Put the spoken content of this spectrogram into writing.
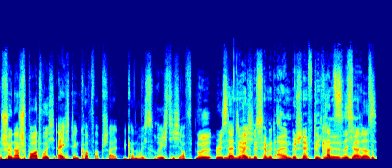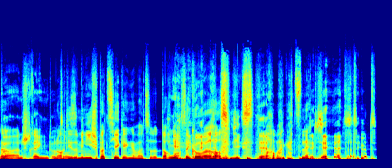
schöner Sport, wo ich echt den Kopf abschalten kann, wo ich so richtig auf Null resette. Ja, weil du ich, bist ja mit allem beschäftigt. Du kannst ne? Nicht ist halt super ja. anstrengend. und auch so. diese Mini-Spaziergänge, weil du dann doch noch aus der Kurve rausfliegst. Ja. Auch mal ganz nett. ja, stimmt.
